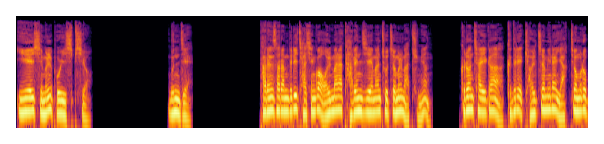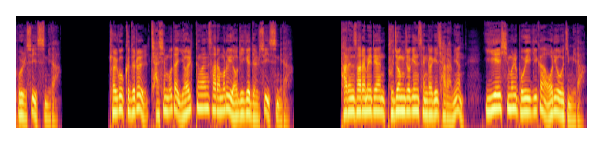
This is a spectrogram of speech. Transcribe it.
이해심을 보이십시오. 문제. 다른 사람들이 자신과 얼마나 다른지에만 초점을 맞추면 그런 차이가 그들의 결점이나 약점으로 보일 수 있습니다. 결국 그들을 자신보다 열등한 사람으로 여기게 될 수 있습니다. 다른 사람에 대한 부정적인 생각이 자라면 이해심을 보이기가 어려워집니다.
